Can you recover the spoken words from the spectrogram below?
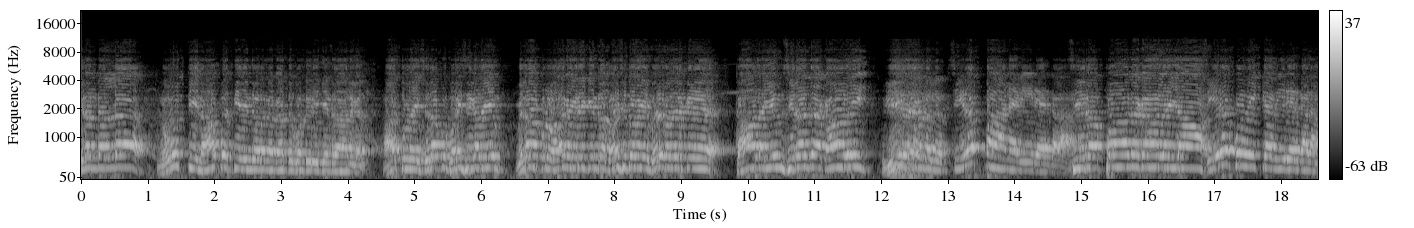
இரண்டல்ல நூத்தி நாற்பத்தி ஐந்து வழங்க காத்துக் கொண்டிருக்கின்றார்கள் அத்துறை சிறப்பு பரிசுகளையும் விழாக்குழு வழங்க இருக்கின்ற பரிசு தொகையை பெறுவதற்கு காலையும் சிறந்த காலை வீரர்களும் சிறப்பான வீரர்களா? சிறப்பான காலையா? சிறப்பு மிக்க வீரர்களா?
